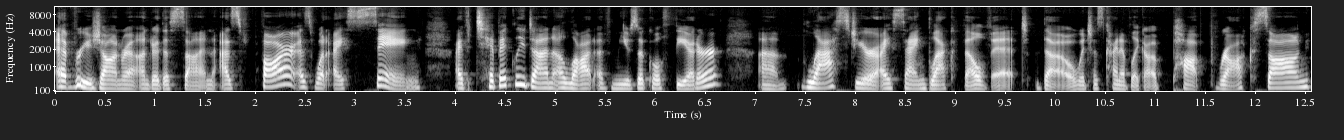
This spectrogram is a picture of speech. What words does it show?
every genre under the sun. As far as what I sing, I've typically done a lot of musical theater. Um, last year, I sang Black Velvet, though, which is kind of like a pop rock song.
